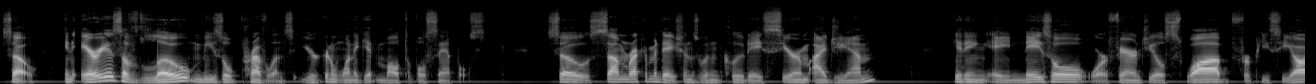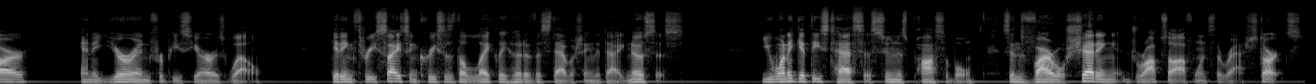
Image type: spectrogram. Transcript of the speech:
So, in areas of low measles prevalence, you're going to want to get multiple samples. So, some recommendations would include a serum IgM, getting a nasal or pharyngeal swab for PCR, and a urine for PCR as well. Getting three sites increases the likelihood of establishing the diagnosis. You want to get these tests as soon as possible, since viral shedding drops off once the rash starts.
